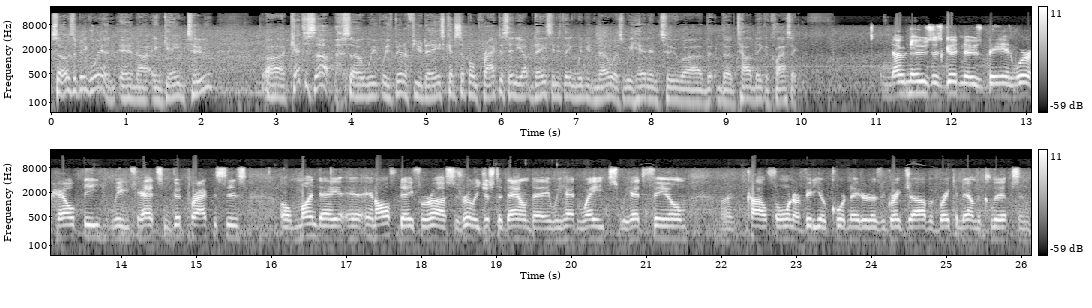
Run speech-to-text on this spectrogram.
so it was a big win in, uh, in game two. Uh, catch us up. So we, we've been a few days. Catch us up on practice. Any updates? Anything we need to know as we head into uh, the, the Talladega Classic? No news is good news, Ben. We're healthy. We've had some good practices. on Monday, an off day for us is really just a down day. We had weights, we had film. Uh, Kyle Thorne, our video coordinator, does a great job of breaking down the clips, and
